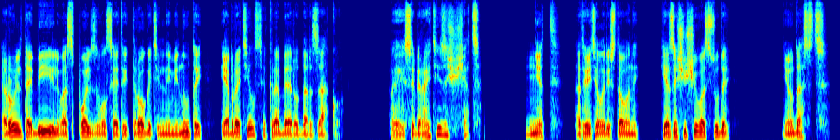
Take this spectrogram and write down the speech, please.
Руль Табиль воспользовался этой трогательной минутой и обратился к Роберу Дарзаку. «Вы собираетесь защищаться?» «Нет», — ответил арестованный. «Я защищу вас, сударь». «Не удастся»,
